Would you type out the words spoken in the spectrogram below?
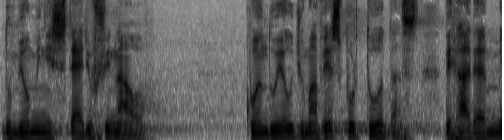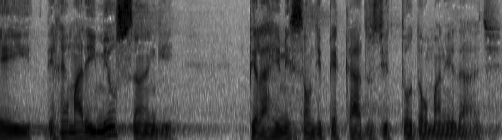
do meu ministério final, quando eu de uma vez por todas derramarei, derramarei meu sangue pela remissão de pecados de toda a humanidade.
